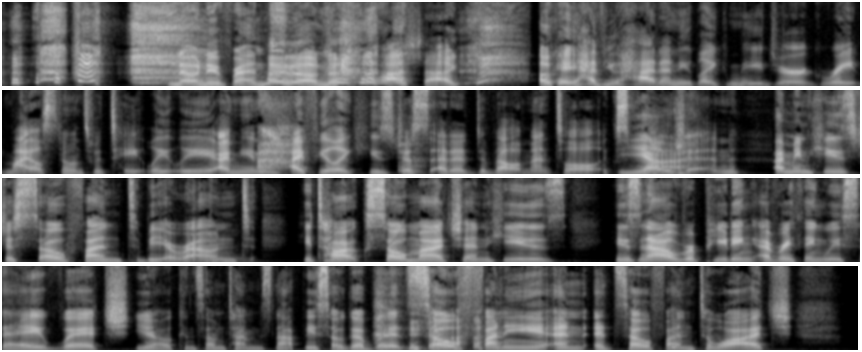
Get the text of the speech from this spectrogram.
no new friends. i know hashtag okay have you had any like major great milestones with tate lately i mean i feel like he's just at a developmental explosion. Yeah. I mean, he's just so fun to be around. Mm. He talks so much and he's he's now repeating everything we say, which, you know, can sometimes not be so good, but it's so funny and it's so fun to watch.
